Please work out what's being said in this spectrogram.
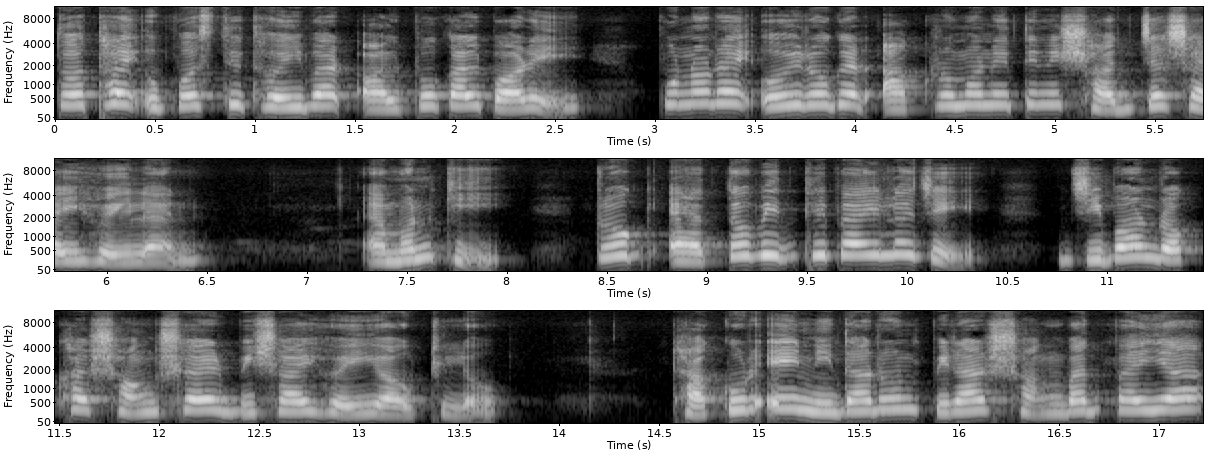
তথায় উপস্থিত হইবার অল্পকাল পরে পুনরায় ওই রোগের আক্রমণে তিনি শয্যাশায়ী হইলেন। এমনকি রোগ এত বৃদ্ধি পাইল যে জীবন রক্ষা সংশয়ের বিষয় হইয়া উঠিল। ঠাকুর এই নিদারুণ পীড়ার সংবাদ পাইয়া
